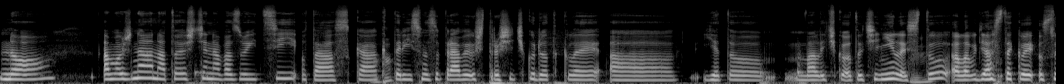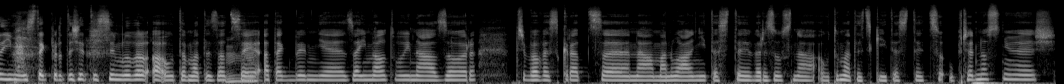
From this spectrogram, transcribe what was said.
No, a možná na to ještě navazující otázka, Aha. který jsme se právě už trošičku dotkli a je to maličko otočení listu, mm. ale udělám si takový oslý můstek, protože ty jsi mluvil o automatizaci mm. a tak by mě zajímal tvůj názor třeba ve zkratce na manuální testy versus na automatické testy. Co upřednostňuješ?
